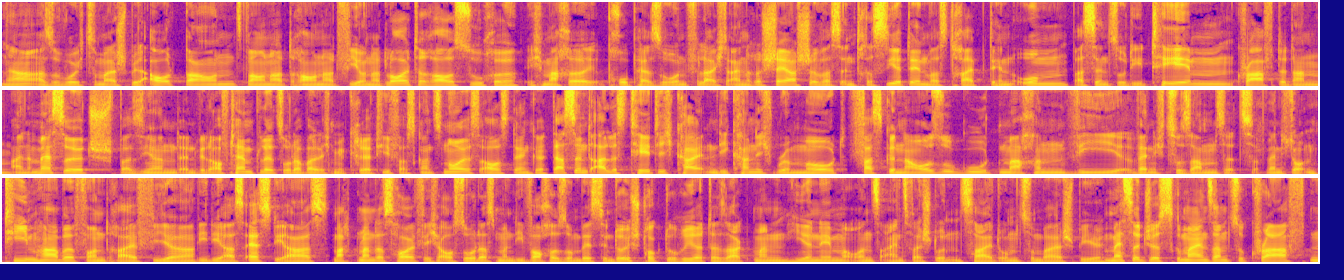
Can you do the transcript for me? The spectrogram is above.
ja, also wo ich zum Beispiel outbound 200, 300, 400 Leute raussuche. Ich mache pro Person vielleicht eine Recherche, was interessiert den, was treibt den um, was sind so die Themen, crafte dann eine Message, basierend entweder auf Templates oder weil ich mir kreativ was ganz Neues ausdenke. Das sind alles Tätigkeiten, die kann ich remote fast genauso gut machen, wie wenn ich zusammensitze. Wenn ich dort ein Team habe von drei, vier BDAs, SDAs, macht man das häufig auch so, dass man die Woche so ein bisschen durchstrukturiert. Da sagt man, hier nehmen wir uns ein, zwei Stunden Zeit, um zum Beispiel Messages gemeinsam zu craften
